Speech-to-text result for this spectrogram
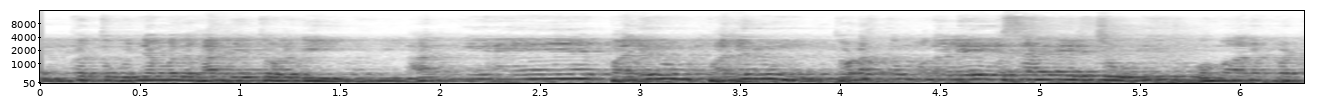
മുക്കത്ത് കുഞ്ഞമ്മദ് ഹാജി തുടങ്ങി. അങ്ങനെ പലരും പലരും തുടക്കം മുതലേ സഹകരിച്ചു. ബഹുമാനപ്പെട്ട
